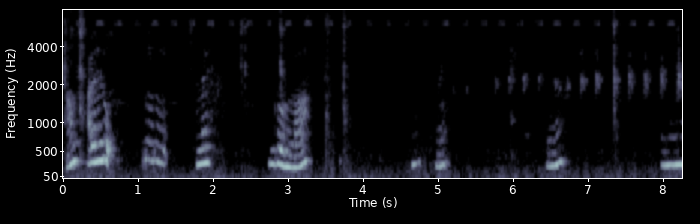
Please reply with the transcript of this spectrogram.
เอ้าเอ้าอะไรลูก อะไรมันหล่นเหรอหึไหนเห็นนะเป็นยังไง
